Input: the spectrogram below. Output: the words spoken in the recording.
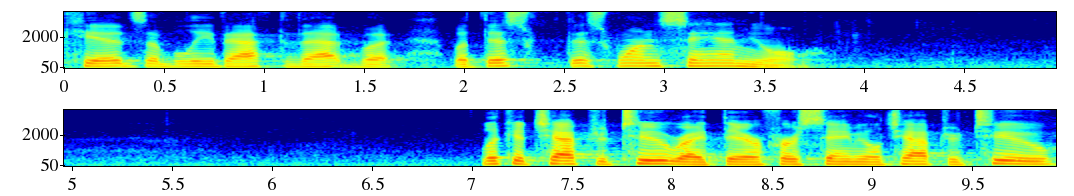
kids, I believe, after that, but, but this, this one Samuel. Look at chapter 2 right there, 1 Samuel chapter 2,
